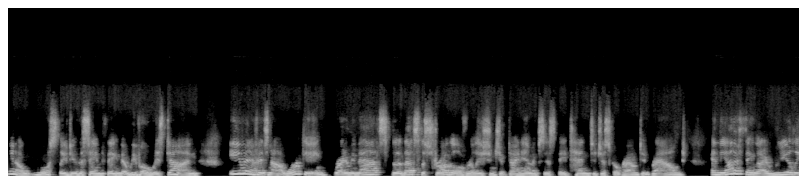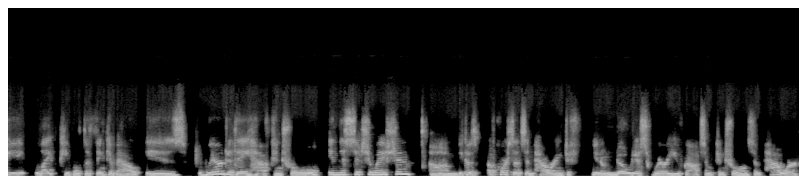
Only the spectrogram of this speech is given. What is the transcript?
you know, mostly do the same thing that we've always done, even if it's not working, right? I mean, that's the that's the struggle of relationship dynamics is they tend to just go round and round. And the other thing that I really like people to think about is where do they have control in this situation? Um, because of course that's empowering to you know notice where you've got some control and some power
